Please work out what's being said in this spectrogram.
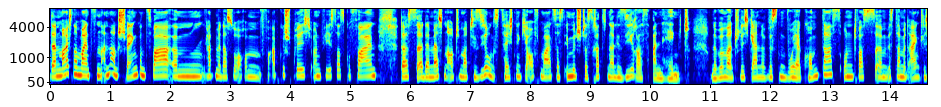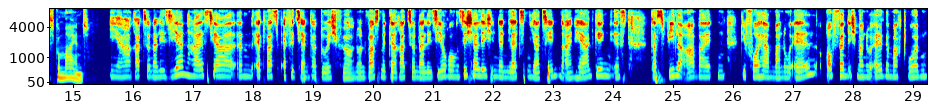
dann mache ich noch mal jetzt einen anderen Schwenk. Und zwar ähm, hatten wir das so auch im Vorabgespräch. Und wie ist das gefallen, dass äh, der Mess- und Automatisierungstechnik ja oftmals das Image des Rationalisierers anhängt. Und da würden wir natürlich gerne wissen, woher kommt das und was ähm, ist damit eigentlich gemeint? Ja, rationalisieren heißt ja ähm, etwas effizienter durchführen. Und was mit der Rationalisierung sicherlich in den letzten Jahrzehnten einherging, ist, dass viele Arbeiten, die vorher manuell, aufwendig manuell gemacht wurden,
